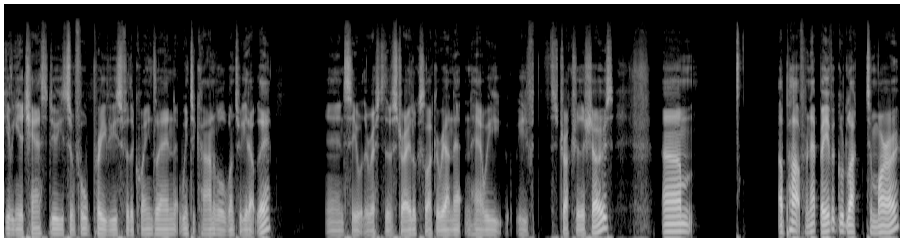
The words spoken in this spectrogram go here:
giving you a chance to do some full previews for the Queensland Winter Carnival once we get up there, and see what the rest of Australia looks like around that and how we we structure the shows. Um, apart from that, Beaver, good luck tomorrow.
